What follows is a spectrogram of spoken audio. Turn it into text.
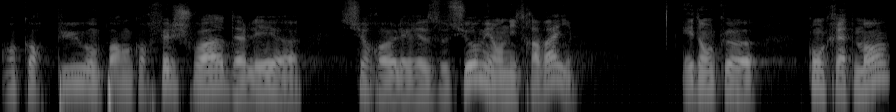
encore pu, n'ont pas encore fait le choix d'aller euh, sur euh, les réseaux sociaux, mais on y travaille. Et donc, concrètement,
